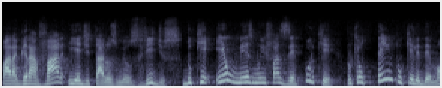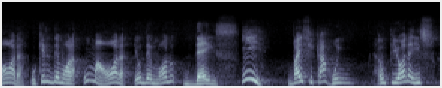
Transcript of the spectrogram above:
para gravar e editar os meus vídeos do que eu mesmo ir fazer. Por quê? Porque o tempo que ele demora, o que ele demora uma hora, eu demoro 10. E vai ficar ruim, o pior é isso.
